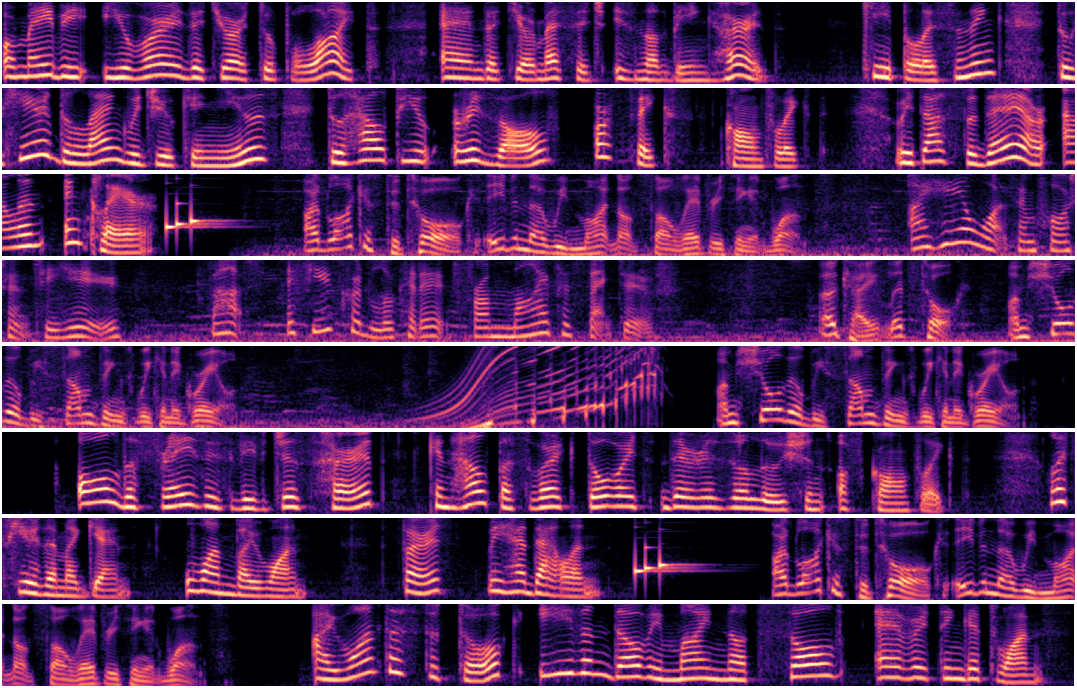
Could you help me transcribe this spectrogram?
Or maybe you worry that you are too polite and that your message is not being heard. Keep listening to hear the language you can use to help you resolve or fix conflict. With us today are Alan and Claire. I'd like us to talk, even though we might not solve everything at once. I hear what's important to you, but if you could look at it from my perspective. Okay, let's talk. I'm sure there'll be some things we can agree on. I'm sure there'll be some things we can agree on. All the phrases we've just heard can help us work towards the resolution of conflict. Let's hear them again, one by one. First, we had Alan. I'd like us to talk, even though we might not solve everything at once. I want us to talk even though we might not solve everything at once.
